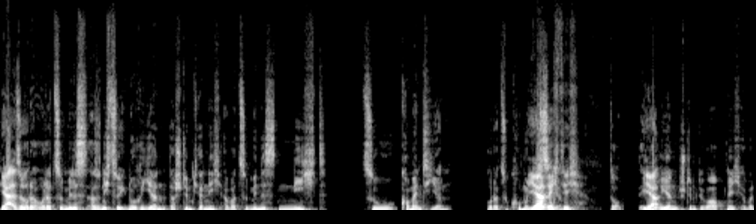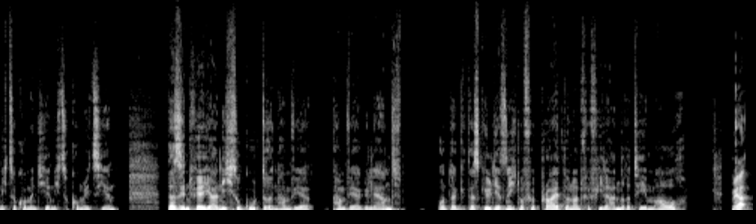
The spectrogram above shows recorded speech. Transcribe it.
Ja, also. Oder, oder zumindest, also nicht zu ignorieren, das stimmt ja nicht, aber zumindest nicht zu kommentieren oder zu kommunizieren. Ja, richtig. So, ignorieren ja. stimmt überhaupt nicht, aber nicht zu kommentieren, nicht zu kommunizieren. Da sind wir ja nicht so gut drin, haben wir, haben wir ja gelernt. Und da, das gilt jetzt nicht nur für Pride, sondern für viele andere Themen auch. Ja.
